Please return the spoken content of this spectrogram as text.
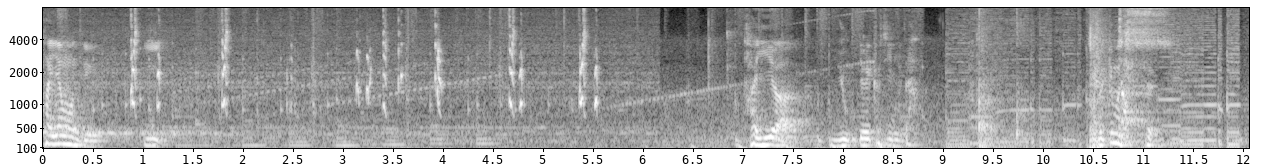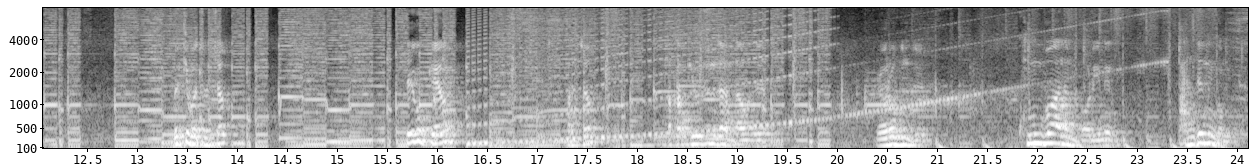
다이아몬드 2. 다이아 6. 여기까지입니다. 몇 개 맞췄어요? 몇 개 맞췄죠? 일곱 개요? 맞죠? 아까 비웃은 사람 나오세요. 여러분들 공부하는 머리는 만드는 겁니다.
